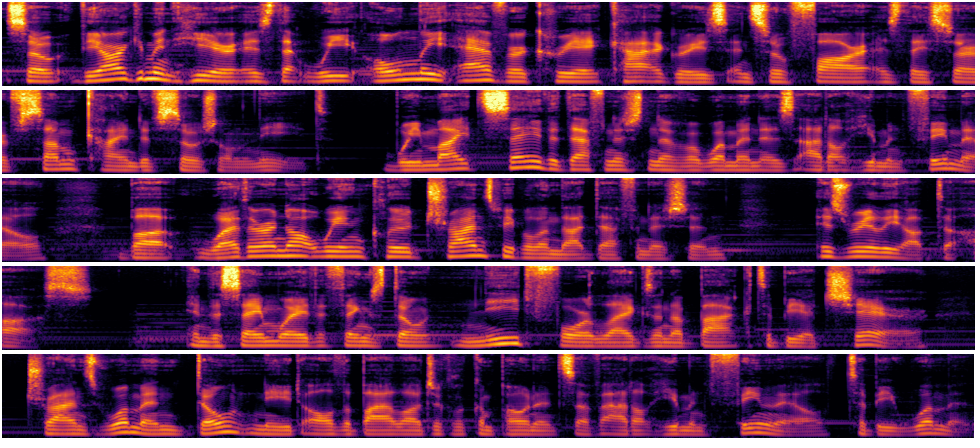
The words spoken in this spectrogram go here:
So, the argument here is that we only ever create categories insofar as they serve some kind of social need. We might say the definition of a woman is adult human female, but whether or not we include trans people in that definition is really up to us. In the same way that things don't need four legs and a back to be a chair, trans women don't need all the biological components of adult human female to be women.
